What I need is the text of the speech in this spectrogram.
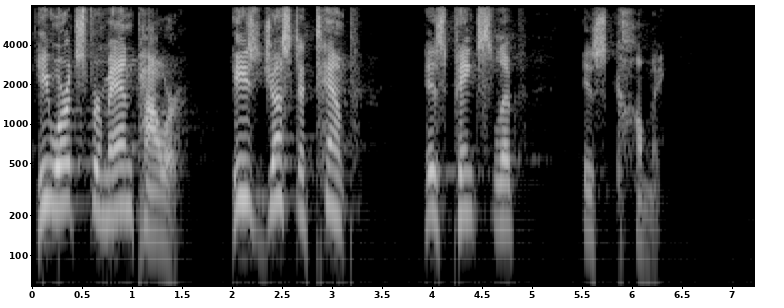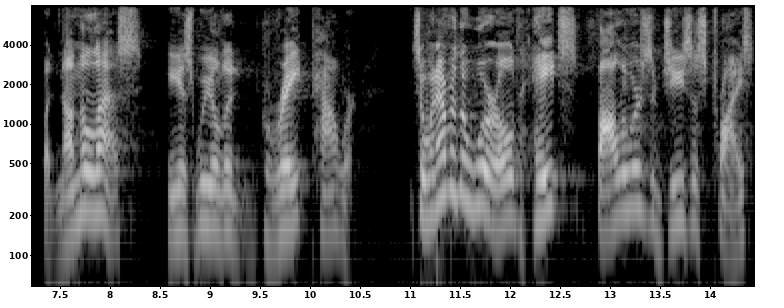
he works for manpower. He's just a temp. His pink slip is coming. But nonetheless, he has wielded great power. So whenever the world hates followers of Jesus Christ,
